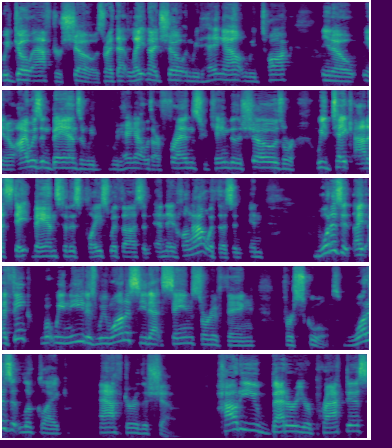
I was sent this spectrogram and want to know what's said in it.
we'd go after shows, right? That late night show, and we'd hang out and we'd talk you know, you know, I was in bands and we'd we'd hang out with our friends who came to the shows, or we'd take out of state bands to this place with us, and, and they hung out with us. And, and what is it? I, I think what we need is we want to see that same sort of thing for schools. What does it look like after the show? How do you better your practice?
